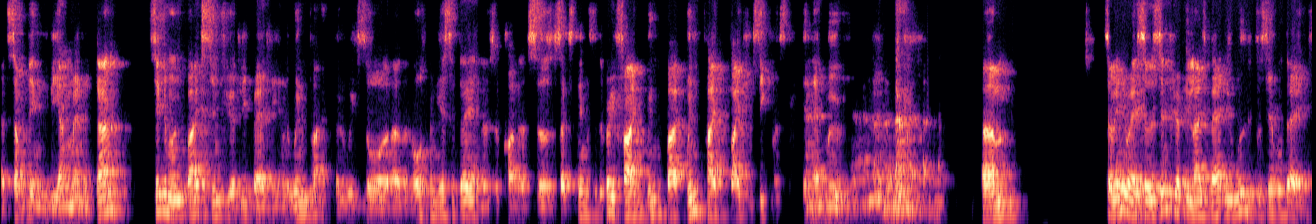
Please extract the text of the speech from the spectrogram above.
that's something the young man had done. Sigmund bites Sinfjotli badly in the windpipe. And we saw uh, the Northman yesterday, and there's a connoisseurs of such things. There's a very fine windpipe, windpipe biting sequence in that movie. um, so anyway, so Sinfjotli lies badly wounded for several days.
